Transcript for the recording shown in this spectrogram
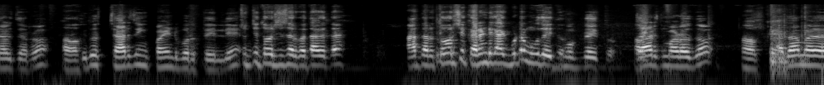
ಚಾರ್ಜರ್. ಇದು ಚಾರ್ಜಿಂಗ್ ಪಾಯಿಂಟ್ ಬರುತ್ತೆ ಇಲ್ಲಿ. ಸುದ್ದಿ ತೋರಿಸಿ ಸರ್ ಗೊತ್ತಾಗುತ್ತೆ? ಆ ತರ ತೋರಿಸಿ ಕರೆಂಟ್ ಹಾಕ್ಬಿಟ್ಟು ಮುಗ್ದೋಯ್ತು. ಮುಗ್ದೈತು ಚಾರ್ಜ್ ಮಾಡೋದು. ಅದಾದ್ಮೇಲೆ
